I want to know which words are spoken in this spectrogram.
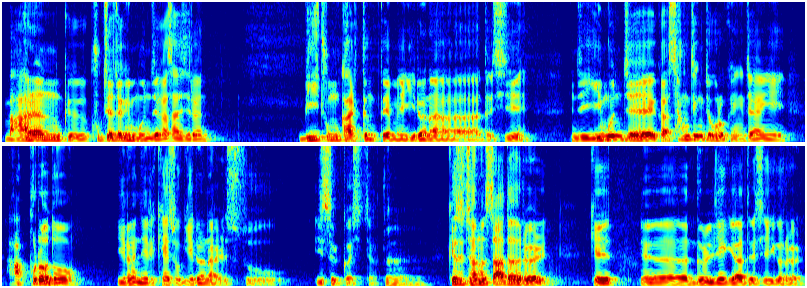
많은 그 국제적인 문제가 사실은 미중 갈등 때문에 일어나듯이 이제 이 문제가 상징적으로 굉장히 앞으로도 이런 일이 계속 일어날 수 있을 것이죠. 예. 그래서 저는 사드를 이렇게 어, 늘 얘기하듯이 이거를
